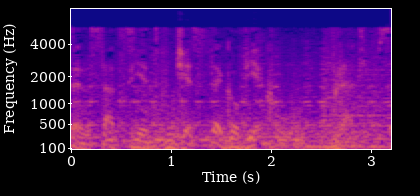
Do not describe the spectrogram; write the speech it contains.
Sensacje XX wieku w Radiu Z.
